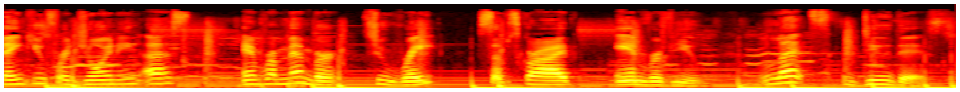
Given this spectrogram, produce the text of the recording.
Thank you for joining us, and remember to rate, subscribe, and review. Let's do this.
